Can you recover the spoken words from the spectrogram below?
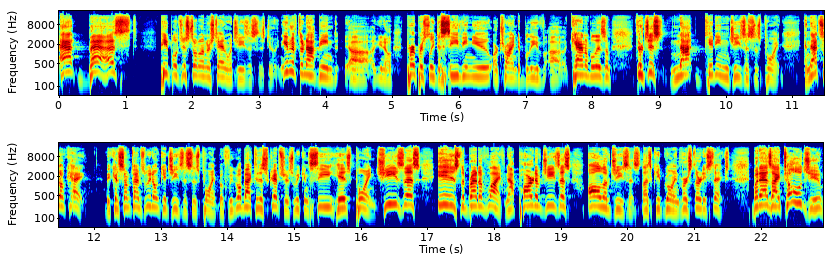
at best, people just don't understand what Jesus is doing. Even if they're not being, uh, you know, purposely deceiving you or trying to believe uh, cannibalism, they're just not getting Jesus' point. And that's okay because sometimes we don't get Jesus' point. But if we go back to the scriptures, we can see his point. Jesus is the bread of life, not part of Jesus, all of Jesus. Let's keep going. Verse 36. But as I told you,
